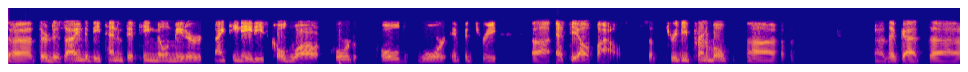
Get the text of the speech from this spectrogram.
uh, they're designed to be 10 and 15 millimeter 1980s Cold War Cold, Cold War infantry uh, STL files. So 3D printable, uh, uh, they've got uh,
